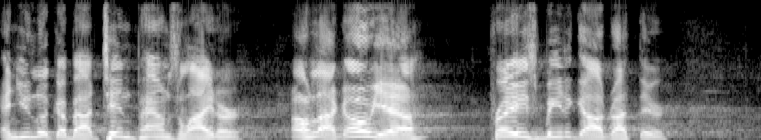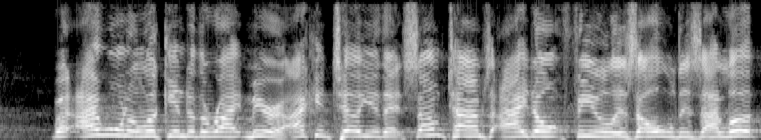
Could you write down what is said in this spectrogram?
and you look about 10 pounds lighter. I'm like, oh yeah, praise be to God right there. But I want to look into the right mirror. I can tell you that sometimes I don't feel as old as I look.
